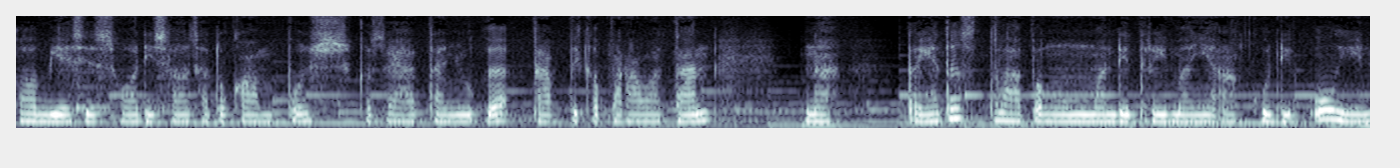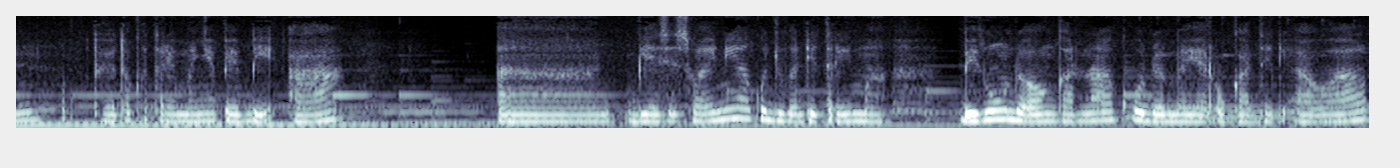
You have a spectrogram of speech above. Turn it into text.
uh, beasiswa di salah satu kampus kesehatan juga tapi keperawatan. Nah ternyata setelah pengumuman diterimanya aku di UIN waktu itu keterimanya PBA uh, eh, beasiswa ini aku juga diterima. Bingung dong karena aku udah bayar UKT di awal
